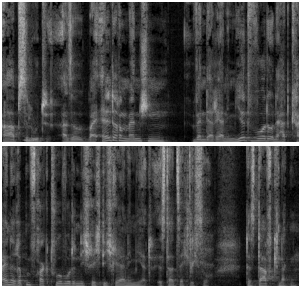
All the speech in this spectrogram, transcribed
Absolut. Also bei älteren Menschen, wenn der reanimiert wurde und er hat keine Rippenfraktur, wurde nicht richtig reanimiert. Ist tatsächlich so. Das darf knacken.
